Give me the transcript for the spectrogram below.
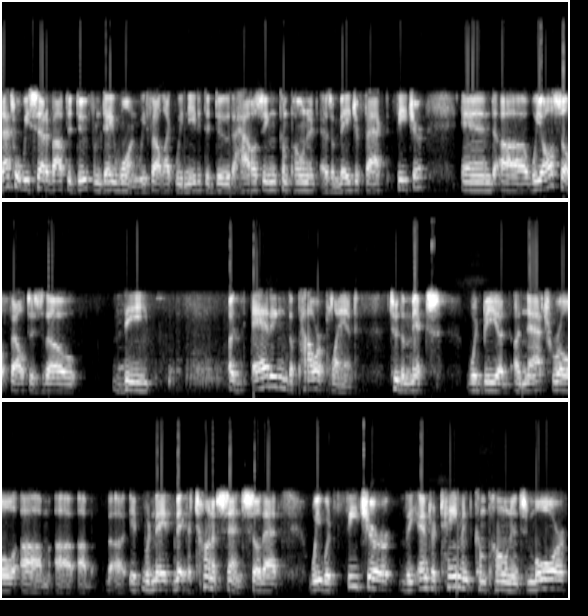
that's what we set about to do from day one. We felt like we needed to do the housing component as a major fact feature and uh, we also felt as though the adding the power plant to the mix would be a, a natural. Um, uh, uh, uh it would make make a ton of sense, so that we would feature the entertainment components more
